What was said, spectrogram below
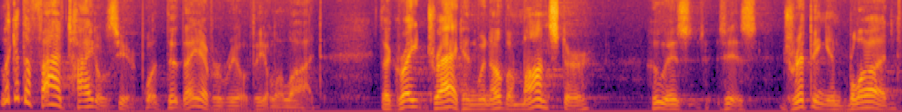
look at the five titles here. Boy, did they ever reveal a lot? The great dragon, we know the monster who is, is dripping in blood.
